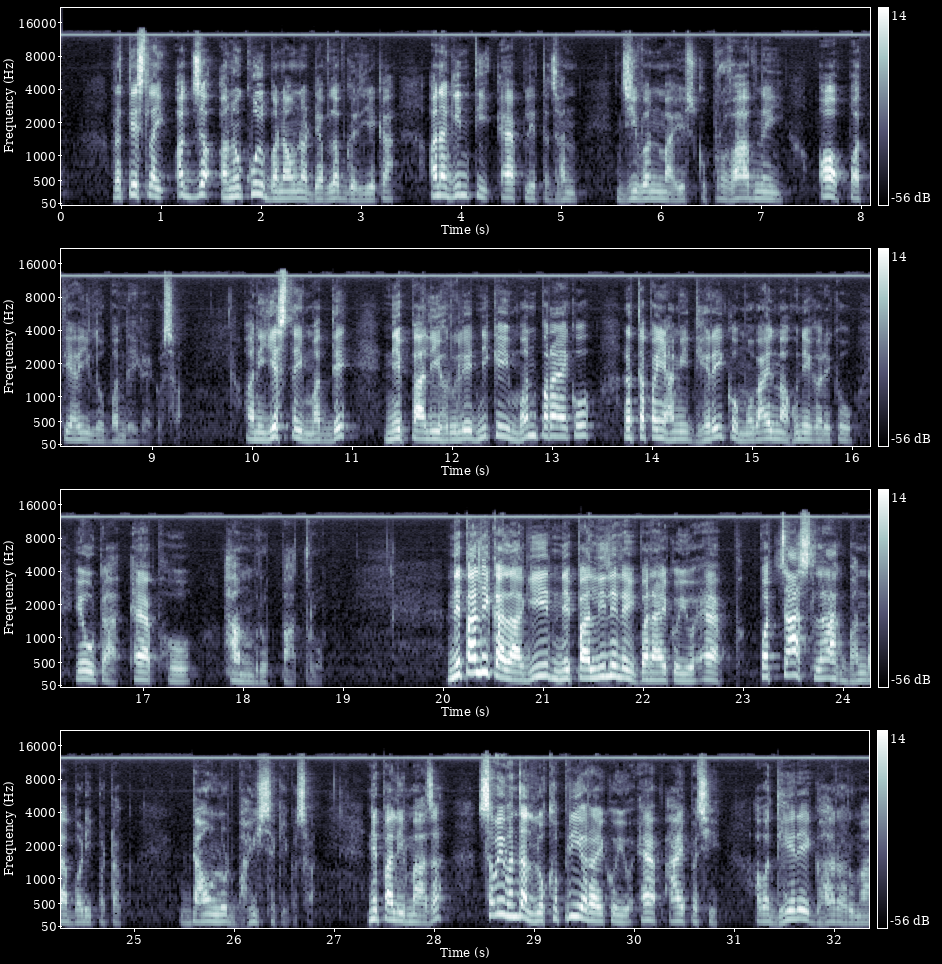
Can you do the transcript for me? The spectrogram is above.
र त्यसलाई अझ अनुकूल बनाउन डेभलप गरिएका अनगिन्ती एपले त झन् जीवनमा यसको प्रभाव नै अपत्यारिलो बन्दै गएको छ। अनि यस्तै मध्ये नेपालीहरूले निकै मन पराएको र तपाईँ हामी धेरैको मोबाइलमा हुने गरेको एउटा एप हो हाम्रो पात्रो। नेपालीका लागि नेपालीले नै बनाएको यो एप पचास लाखभन्दा बढी पटक डाउनलोड भइसकेको छ। नेपाली माझ सबैभन्दा लोकप्रिय रहेको यो एप आएपछि अब धेरै घरहरूमा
